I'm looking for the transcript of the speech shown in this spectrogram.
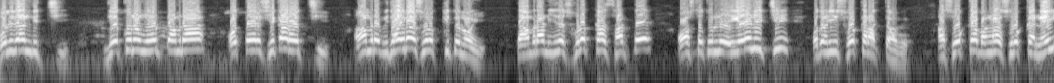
বলিদান দিচ্ছি। যে কোনো মুহূর্তে আমরা অত্যাচারের শিকার হচ্ছি। আমরা বিধায়করা সুরক্ষিত নই। তা আমরা নিজেদের সুরক্ষার স্বার্থে অস্ত্র তুলে এগিয়ে নিচ্ছি প্রথমে নিজের সুরক্ষা রাখতে হবে। আর সুরক্ষা বাংলার সুরক্ষা নেই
